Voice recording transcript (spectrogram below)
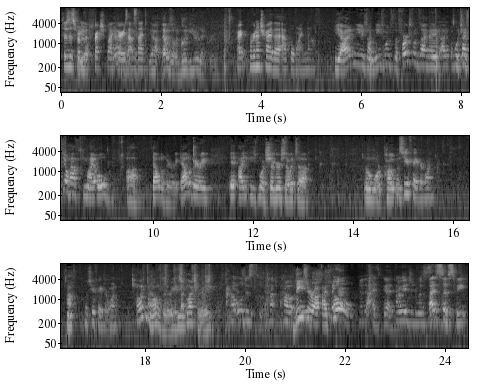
So this is from the fresh blackberries Yeah, outside. Yeah, that was a good year that grew. All right, we're gonna try the apple wine now. Yeah, I didn't use on these ones. The first ones I made, I, which I still have my old uh, elderberry. Elderberry, it, I use more sugar, so it's a little more potent. What's your favorite one? Huh? What's your favorite one? I like my elderberry and my blackberry. How old is how? how These are, I think. Oh, I- Oh, that is good. How aged was? That is so sweet.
